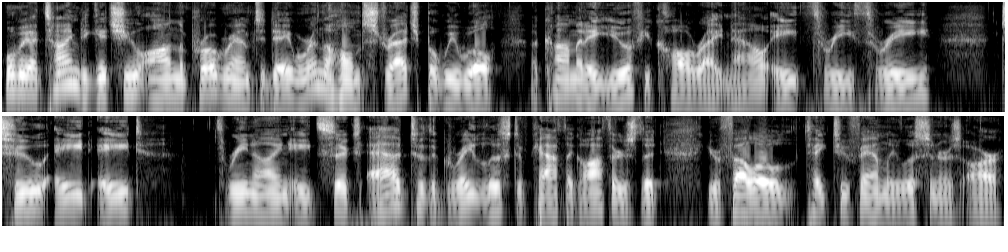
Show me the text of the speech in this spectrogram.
Well, we got time to get you on the program today. We're in the home stretch, but we will accommodate you if you call right now, 833 288 3986. Add to the great list of Catholic authors that your fellow Take Two family listeners are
